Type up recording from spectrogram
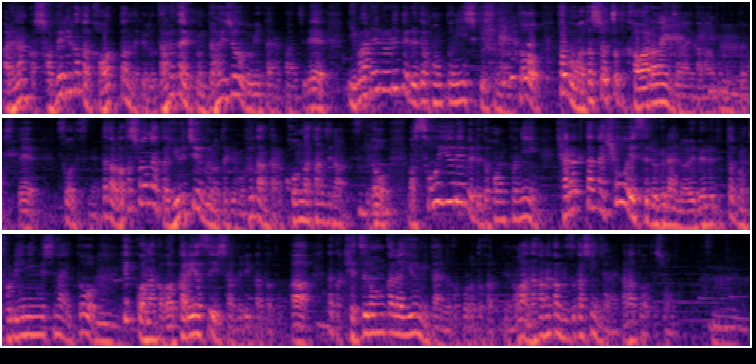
あれなんか喋り方変わったんだけど、誰々君大丈夫みたいな感じで、言われるレベルで本当に意識しないと、多分私はちょっと変わらないんじゃないかなと思ってまして、そうですね。だから私はなんか YouTube の時も普段からこんな感じなんですけど、まあ、そういうレベルで本当にキャラクターが憑依するぐらいのレベルで多分トレーニングしないと、うん結構なんか分かりやすい喋り方とか、なんか結論から言うみたいなところとかっていうのはなかなか難しいんじゃないかなと私は思ってます。うん。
